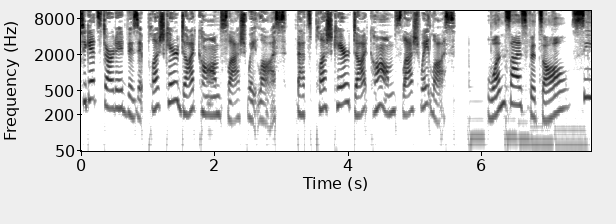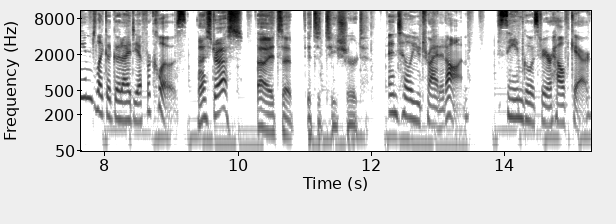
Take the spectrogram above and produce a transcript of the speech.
To get started, visit plushcare.com slash weight loss. That's plushcare.com slash weight loss. One size fits all seemed like a good idea for clothes. Nice dress. Uh, it's a it's a t-shirt. Until you tried it on. Same goes for your health care.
